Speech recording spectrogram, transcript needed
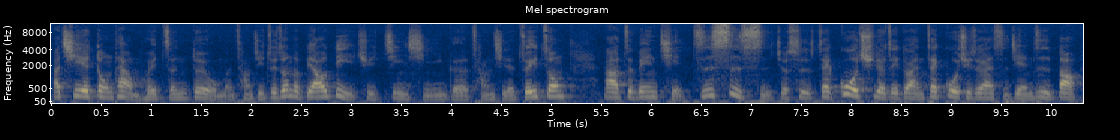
那企业动态，我们会针对我们长期追踪的标的去进行一个长期的追踪。那这边且知事实，就是在过去的这段，在过去这段时间，日报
